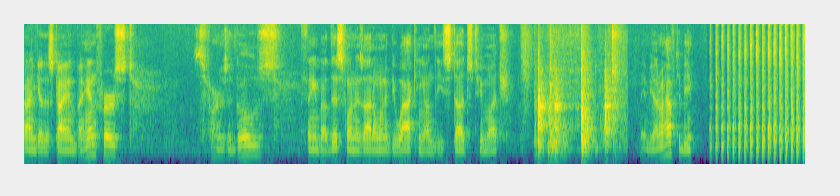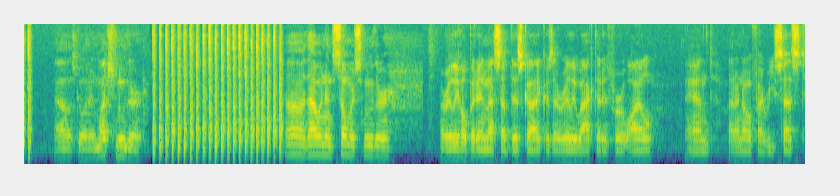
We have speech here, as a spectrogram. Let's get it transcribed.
Try and get this guy in by hand first, as far as it goes. Thing about this one is I don't want to be whacking on these studs too much. Maybe I don't have to be. That was going in much smoother. Uh, that went in so much smoother. I really hope I didn't mess up this guy because I really whacked at it for a while and I don't know if I recessed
